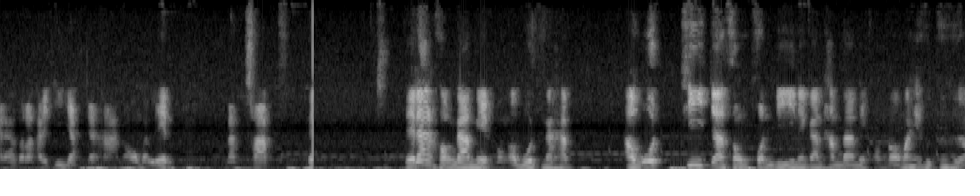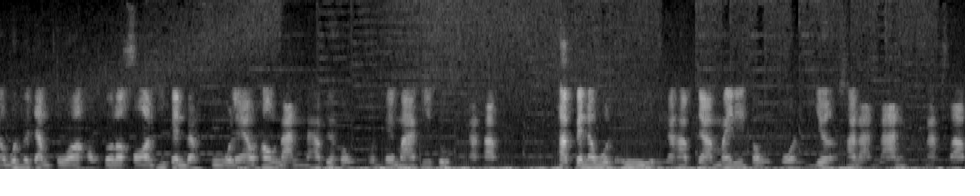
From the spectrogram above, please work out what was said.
นะครับสำหรับใครที่อยากจะหาน้องมาเล่นนะครับในด้านของดาเมจของอาวุธนะครับ อาวุธที่จะส่งผลดีในการทำดาเมจของน้องมากที่สุดก็คืออาวุธประจำตัวของตัวละครที่เป็นแบบฟูลแล้วเท่านั้นนะครับ จะส่งผลได้มากที่สุดนะครับ ถ้าเป็นอาวุธอื่นนะครับ จะไม่ได้ส่งผลเยอะขนาดนั้นนะครับ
